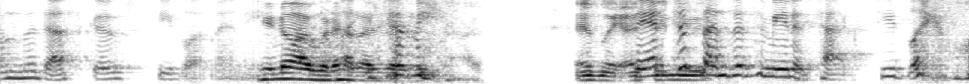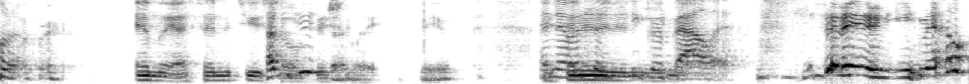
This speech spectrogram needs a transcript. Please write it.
From the desk of Steve Littman. you know I would have like, had sent me. Emily, I Dan send just you. sends it to me in a text. He's like, whatever. Emily, I send it to you How so you officially. Steve? I I know sent it's it a secret ballot. You sent it in an email?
